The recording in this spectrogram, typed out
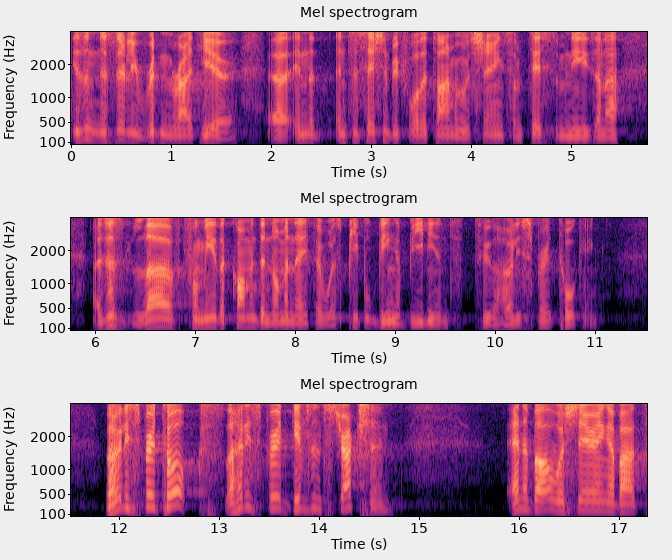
isn't necessarily written right here. Uh, in the intercession before the time, we were sharing some testimonies, and I, I just loved, for me, the common denominator was people being obedient to the Holy Spirit talking. The Holy Spirit talks, the Holy Spirit gives instruction. Annabelle was sharing about,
